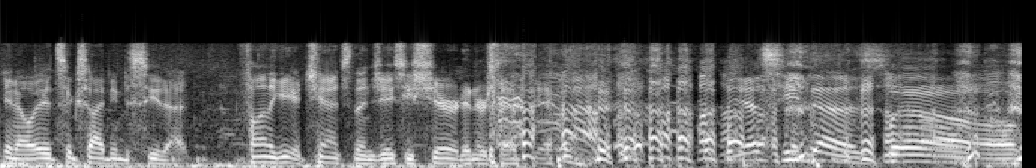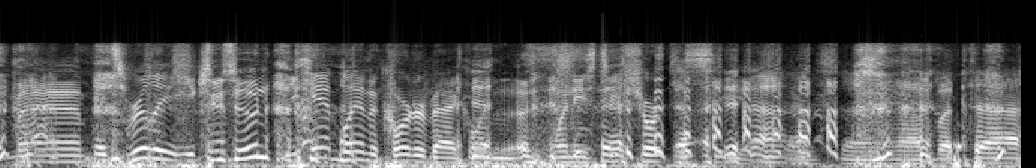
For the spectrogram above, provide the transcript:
you know it's exciting to see that. Finally get your chance, and then J.C. Sherritt intercepts you. yes, he does. Oh man, it's really you Too soon? You can't blame the quarterback when when he's too short to see. Yeah. So, yeah, but uh,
